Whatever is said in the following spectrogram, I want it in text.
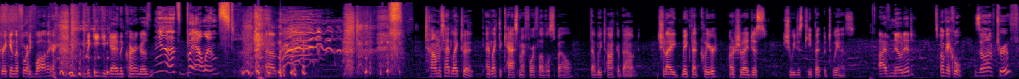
Breaking the fourth wall there. the geeky guy in the corner goes, "Yeah, it's balanced." Um, Thomas, I'd like to I'd like to cast my fourth level spell that we talked about. Should I make that clear, or should I just should we just keep it between us? I've noted. Okay, cool. Zone of Truth?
